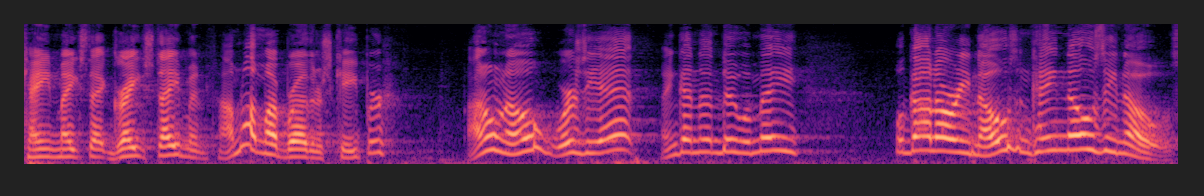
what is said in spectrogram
Cain makes that great statement, I'm not my brother's keeper. I don't know. Where's he at? Ain't got nothing to do with me. Well, God already knows, and Cain knows he knows.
